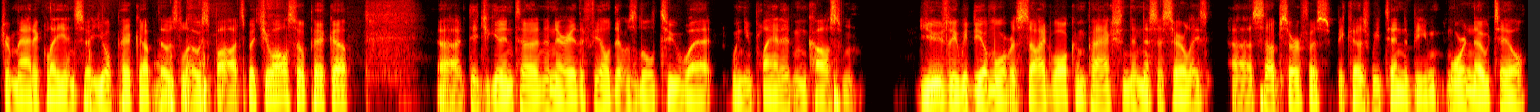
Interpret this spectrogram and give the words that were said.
dramatically, and so you'll pick up those low spots. But you also pick up. Uh, did you get into an area of the field that was a little too wet when you planted and caused some? Usually, we deal more with sidewall compaction than necessarily uh, subsurface because we tend to be more no-till.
